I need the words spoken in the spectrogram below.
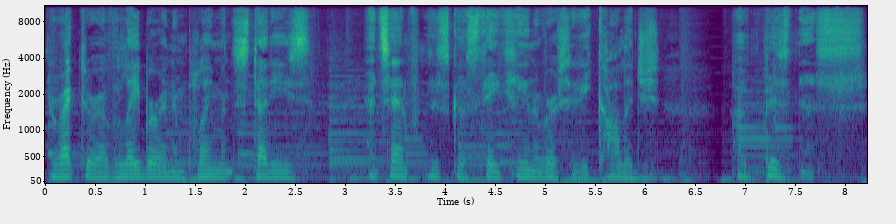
Director of Labor and Employment Studies at San Francisco State University College of Business.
